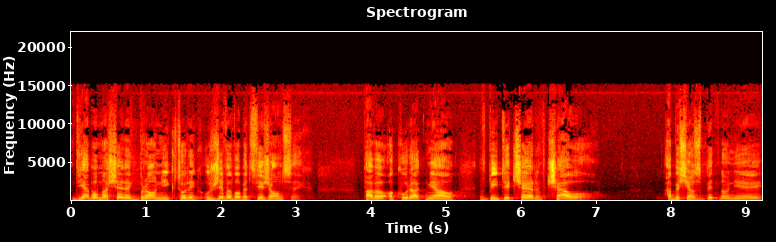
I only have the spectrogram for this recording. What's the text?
Diabeł ma szereg broni, których używa wobec wierzących. Paweł akurat miał wbity czerw w ciało, aby się zbytnio nie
